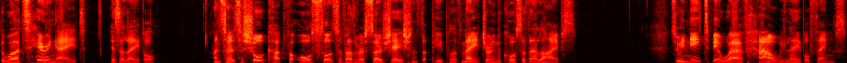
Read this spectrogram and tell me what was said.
The words hearing aid is a label. And so it's a shortcut for all sorts of other associations that people have made during the course of their lives. So we need to be aware of how we label things.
